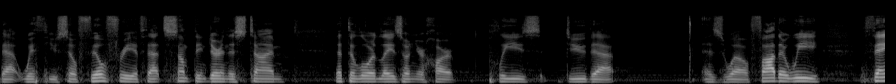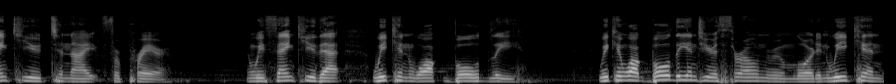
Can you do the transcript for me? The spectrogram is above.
that with you." So feel free if that's something during this time that the Lord lays on your heart, please do that as well. Father, we thank you tonight for prayer. And we thank you that we can walk boldly. We can walk boldly into your throne room, Lord, and we can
